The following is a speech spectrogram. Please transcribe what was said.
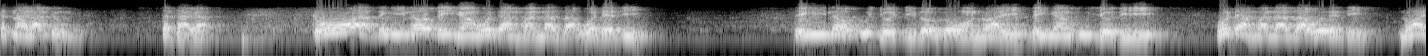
တဏှာကလူနေတာတဏှာကဒောဝသင်္ကိနောသင်္ကံဝတ္တမာနတဝတ္တတိ သင်္ကိနောဥကြိုကြည်သောဂဝံနွားဤသင်္ကံဥကြိုသည်ဝတ္တမာနတဝတ္တတိနွား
